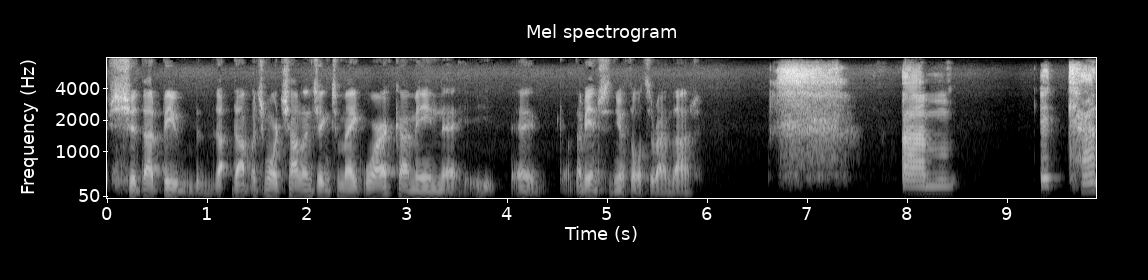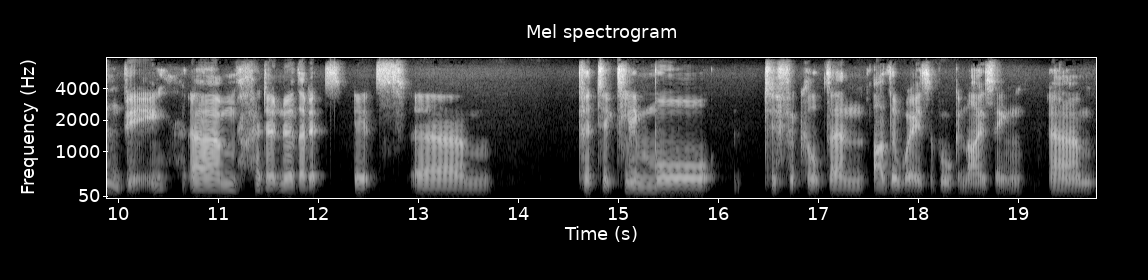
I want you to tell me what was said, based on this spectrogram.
should that be that, that, much more challenging to make work? I mean, uh, uh, I'd be interested in your thoughts around that. Um, it can be. Um, I don't know that it's it's um, particularly more difficult than other ways of organising. Um,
